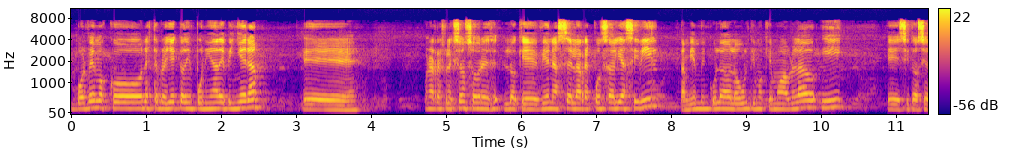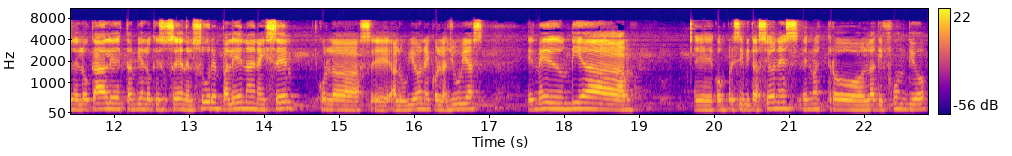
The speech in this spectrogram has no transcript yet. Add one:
Volvemos con este proyecto de impunidad de Piñera. Eh, una reflexión sobre lo que viene a ser la responsabilidad civil, también vinculado a lo último que hemos hablado, y eh, situaciones locales, también lo que sucede en el sur, en Palena, en Aysén, con las eh, aluviones, con las lluvias, en medio de un día con precipitaciones en nuestro latifundio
